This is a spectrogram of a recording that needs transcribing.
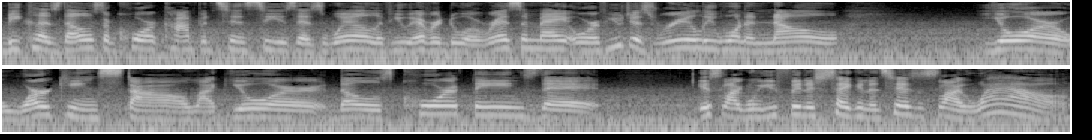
because those are core competencies as well if you ever do a resume or if you just really want to know your working style like your those core things that it's like when you finish taking a test it's like wow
